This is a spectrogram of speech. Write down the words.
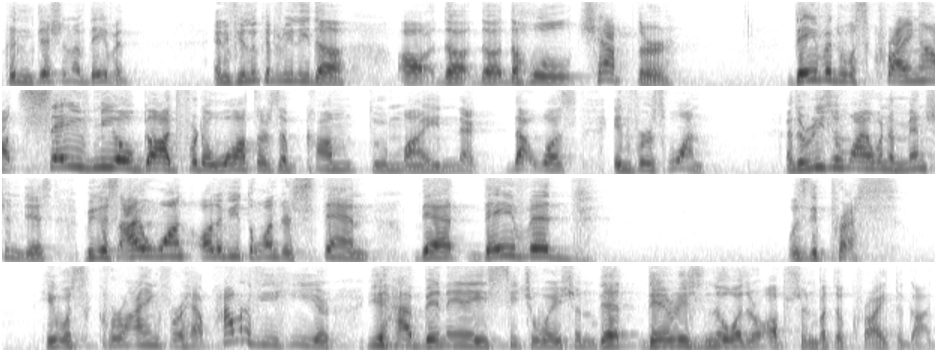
condition of David. And if you look at really the uh, the, the, the whole chapter, David was crying out, Save me, O God, for the waters have come to my neck. That was in verse 1. And the reason why I want to mention this, because I want all of you to understand that David was depressed. He was crying for help. How many of you here, you have been in a situation that there is no other option but to cry to God?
